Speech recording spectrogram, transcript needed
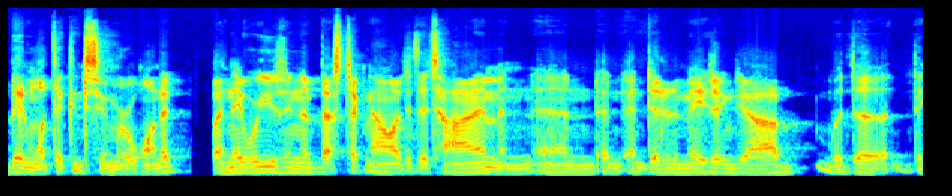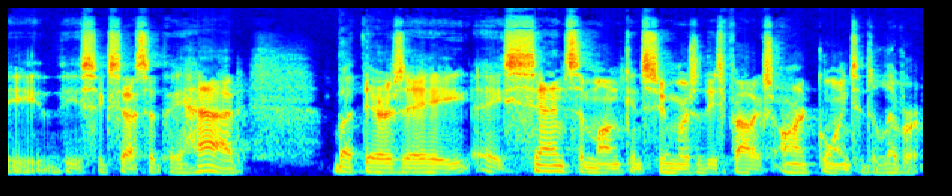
been what the consumer wanted. And they were using the best technology at the time and, and, and, and did an amazing job with the, the, the success that they had but there's a, a sense among consumers that these products aren't going to deliver.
